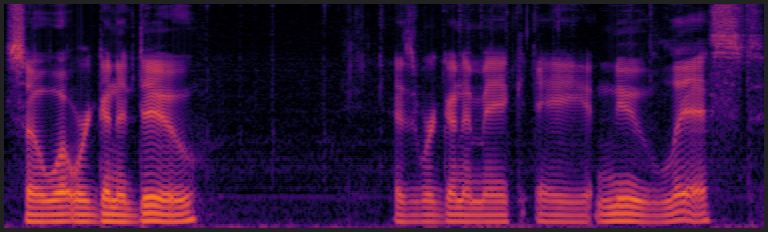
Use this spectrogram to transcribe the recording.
So what we're going to do is we're going to make a new list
